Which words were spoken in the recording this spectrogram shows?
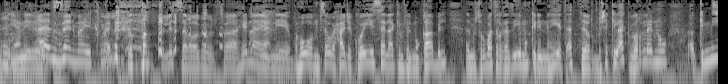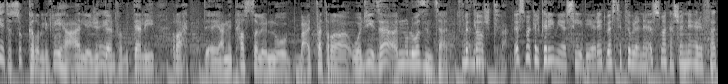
يعني الزين ما يكمل. بالضبط لسه بقول. فهنا يعني هو مسوي حاجة كويسة لكن في المقابل المشروبات الغازية ممكن إن هي تأثر بشكل أكبر لأنه كمية السكر اللي فيها عالية جدا أيوة. فبالتالي راح يعني تحصل إنه بعد فترة وجيزة إنه الوزن زاد. بالضبط. مشكلة. اسمك الكريم يا سيدي يا ريت بس تكتب لنا اسمك عشان نعرفك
